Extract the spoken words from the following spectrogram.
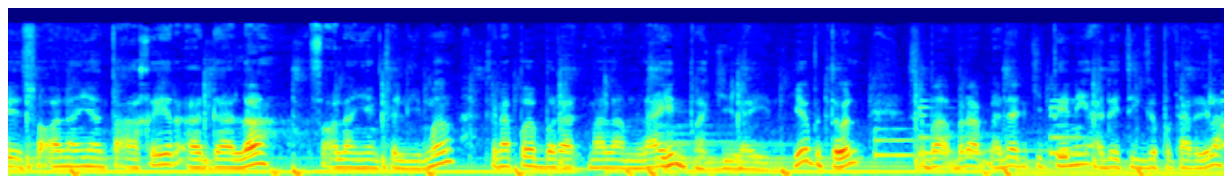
Okey, soalan yang terakhir adalah soalan yang kelima, kenapa berat malam lain pagi lain? Ya betul, sebab berat badan kita ni ada tiga perkara lah.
